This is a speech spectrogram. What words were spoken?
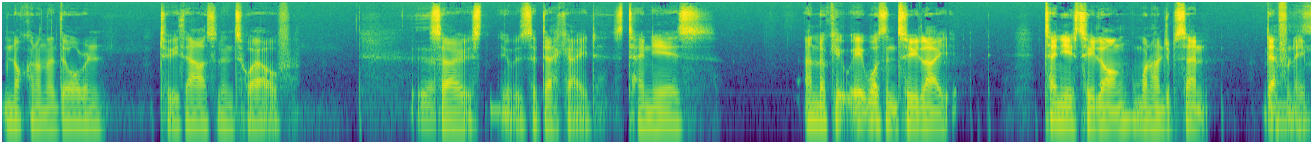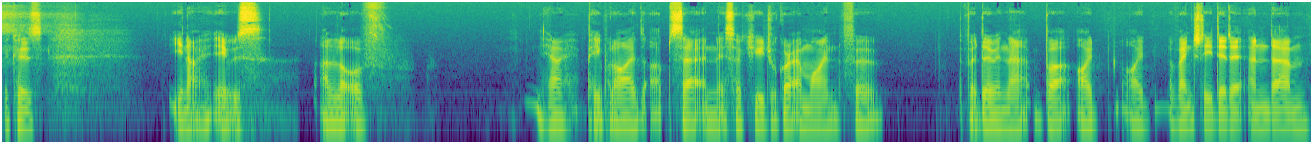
knocking on the door in 2012. Yeah. So it's, it was a decade, it's 10 years. And look, it, it wasn't too late. 10 years too long, 100%, definitely, because, you know, it was a lot of, you know, people I upset, and it's a huge regret of mine for for doing that. But I I eventually did it, and um,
